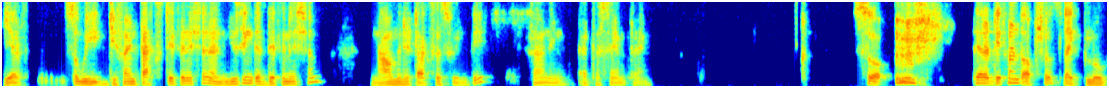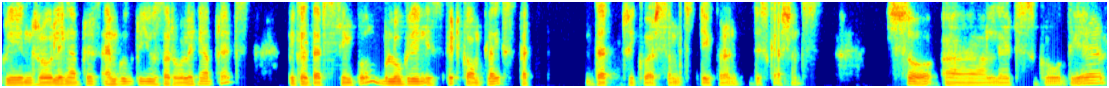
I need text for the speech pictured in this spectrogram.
here. So we define task definition and using the definition, now many tasks will be running at the same time. So there are different options like blue, green, rolling updates. I'm going to use the rolling updates because that's simple. Blue, green is a bit complex, but that requires some different discussions. So uh, let's go there.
